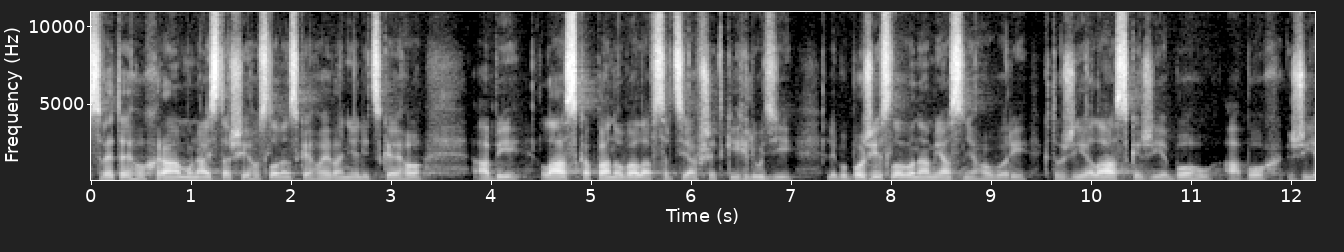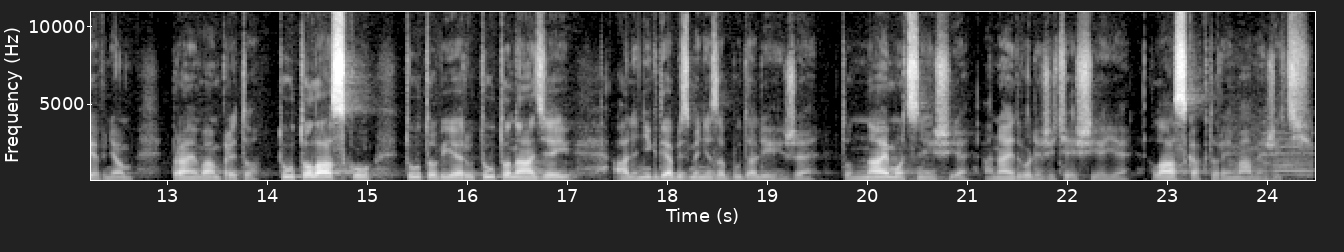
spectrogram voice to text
svetého chrámu, najstaršieho slovenského evanielického, aby láska panovala v srdciach všetkých ľudí. Lebo Božie slovo nám jasne hovorí, kto žije láske, žije Bohu a Boh žije v ňom. Prajem vám preto túto lásku, túto vieru, túto nádej, ale nikdy, aby sme nezabúdali, že to najmocnejšie a najdôležitejšie je láska, ktorej máme žiť.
